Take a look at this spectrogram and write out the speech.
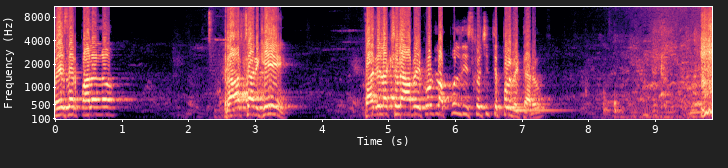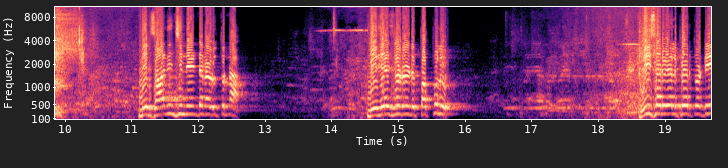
వైఎస్ఆర్ పాలనలో రాష్ట్రానికి పది లక్షల యాభై కోట్లు అప్పులు తీసుకొచ్చి తిప్పలు పెట్టారు. మీరు సాధించింది ఏంటని అడుగుతున్నా. మీరు చేసినటువంటి తప్పులు రీసర్వేల పేరుతోటి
